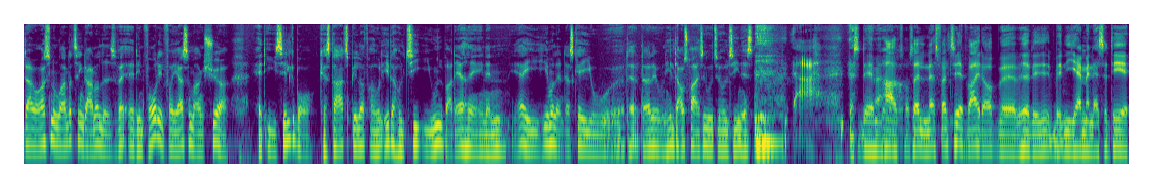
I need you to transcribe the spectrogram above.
der er jo også nogle andre ting, der er anderledes. Hvad, er det en fordel for jer som arrangør, at I i Silkeborg kan starte spillere fra hul 1 og hul 10 i umiddelbart nærhed af hinanden? Her i Himmerland, der, skal I jo, øh, der, der er det jo en hel dagsrejse ud til hul 10 næsten. Ja, altså det, man har trods alt en asfalteret vej derop, hvad hedder det, men jamen altså det,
